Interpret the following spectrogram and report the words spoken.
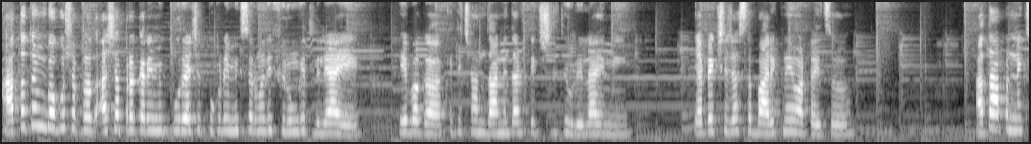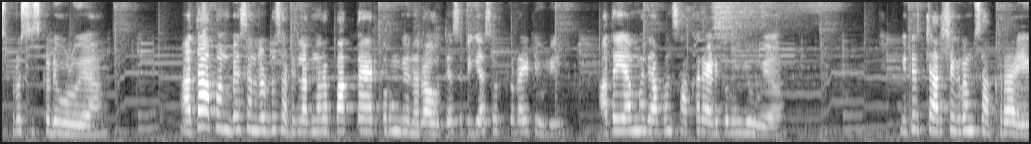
आता तुम्ही बघू शकता अशा प्रकारे मी पुऱ्याचे तुकडे मिक्सरमध्ये फिरून घेतलेले आहे. हे बघा किती छान दाणेदार टेक्स्चर ठेवलेलं आहे मी. यापेक्षा जास्त बारीक नाही वाटायचं. आता आपण नेक्स्ट प्रोसेसकडे वळूया. आता आपण बेसन लड्डूसाठी लागणारा पाक तयार करून घेणार आहोत. त्यासाठी गॅसवर कढाई ठेवली. आता यामध्ये आपण साखर ॲड करून घेऊया. इथे चारशे ग्राम साखर आहे.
